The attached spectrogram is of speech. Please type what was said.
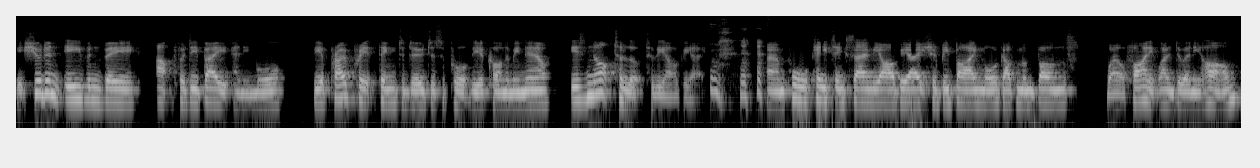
It shouldn't even be up for debate anymore. The appropriate thing to do to support the economy now is not to look to the RBA. Um, Paul Keating saying the RBA should be buying more government bonds. Well, fine, it won't do any harm,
